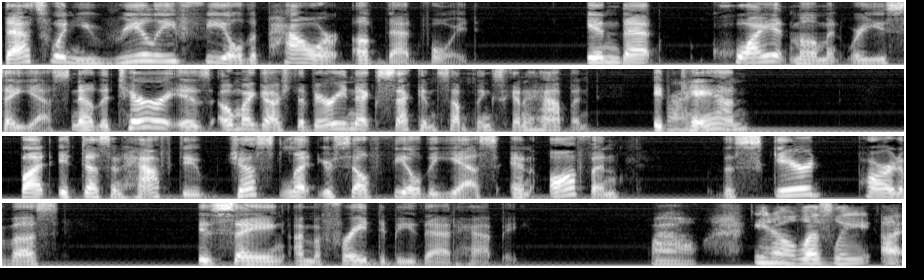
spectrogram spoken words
that's when you really feel the power of that void. In that quiet moment where you say yes. Now, the terror is, oh my gosh, the very next second something's going to happen. It right. can, but it doesn't have to. Just let yourself feel the yes. And often, the scared part of us is saying, I'm afraid to be that happy. Wow. You know, Leslie, uh,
